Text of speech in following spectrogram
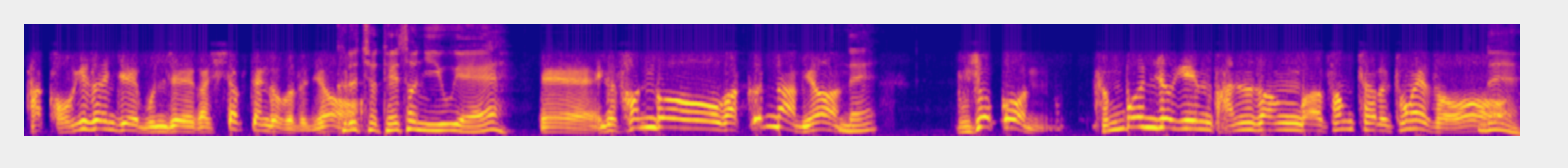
다 거기서 이제 문제가 시작된 거거든요. 그렇죠. 대선 이후에. 예. 그러니까 선거가 끝나면 네. 무조건 근본적인 반성과 성찰을 통해서 네.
